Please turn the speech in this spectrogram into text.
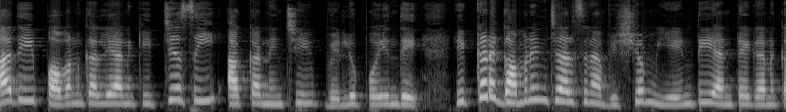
అది పవన్ కళ్యాణ్కి ఇచ్చేసి అక్కడి నుంచి వెళ్ళిపోయింది. ఇక్కడ గమనించాల్సిన విషయం ఏంటి అంటే గనక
